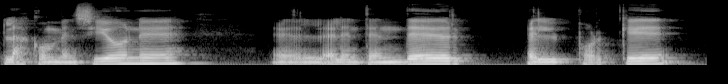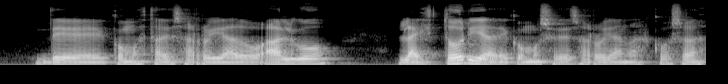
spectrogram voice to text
las convenciones, el, entender el porqué de cómo está desarrollado algo, la historia de cómo se desarrollan las cosas,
